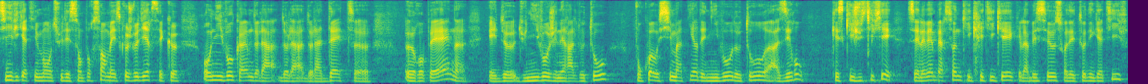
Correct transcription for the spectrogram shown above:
significativement au-dessus des 100%. Mais ce que je veux dire, c'est que au niveau quand même de la, de la, de la dette euh, européenne et du niveau général de taux, pourquoi aussi maintenir des niveaux de taux à zéro? Qu'est-ce qui justifiait? C'est les mêmes personnes qui critiquaient que la BCE soit des taux négatifs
